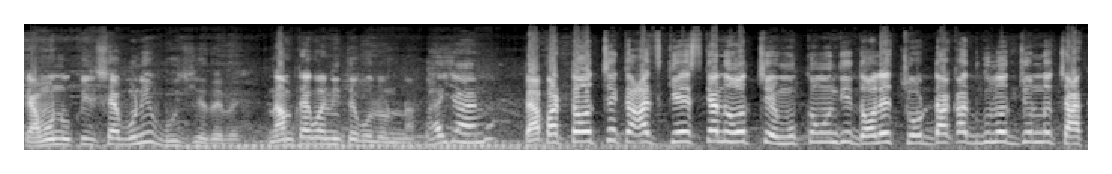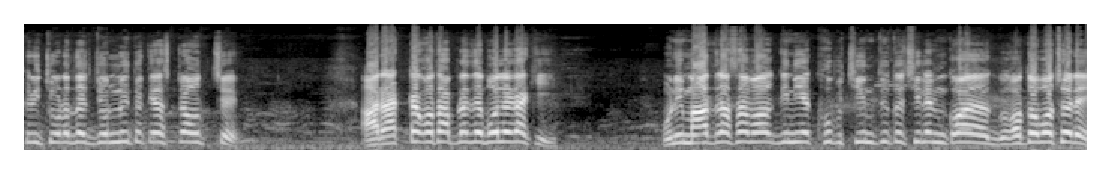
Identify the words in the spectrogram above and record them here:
কেমন উকিল সাহেব উনি বুঝিয়ে দেবে। নামটা একবার নিতে বলুন না। ভাই ভাইজান। ব্যাপারটা হচ্ছে কাজ কেস কেন হচ্ছে? মুখ্যমন্ত্রী দলের চোর ডাকাতগুলোর জন্য চাকরি চোরাদের জন্যই তো কেসটা হচ্ছে। আর একটা কথা আপনাদের বলে রাখি উনি মাদ্রাসা নিয়ে খুব চিন্তিত ছিলেন গত বছরে।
